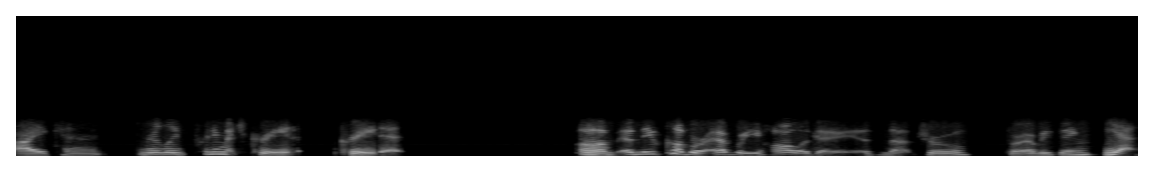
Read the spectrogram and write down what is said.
I can really pretty much create create it. Um, and you cover every holiday, isn't that true? For everything? Yes,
